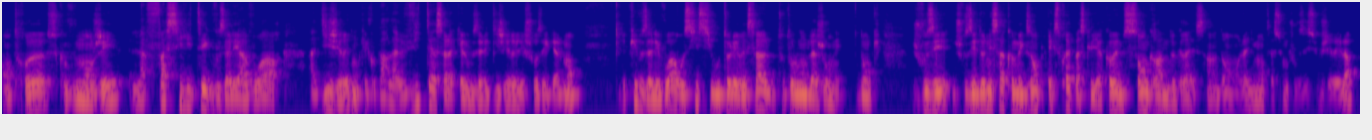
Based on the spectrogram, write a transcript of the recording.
entre ce que vous mangez, la facilité que vous allez avoir à digérer, donc quelque part la vitesse à laquelle vous allez digérer les choses également, et puis vous allez voir aussi si vous tolérez ça tout au long de la journée. Donc, je vous, ai, je vous ai donné ça comme exemple exprès parce qu'il y a quand même 100 grammes de graisse hein, dans l'alimentation que je vous ai suggérée là.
